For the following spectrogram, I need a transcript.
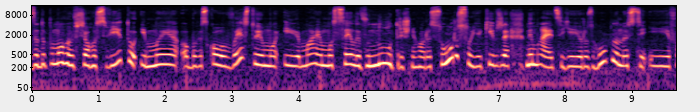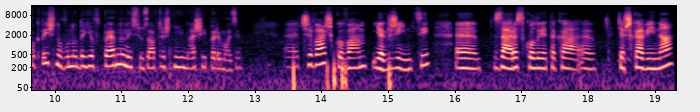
за допомогою всього світу, і ми обов'язково вистоїмо і маємо сили внутрішнього ресурсу, який вже не має цієї розгубленості, і фактично воно дає впевненість у завтрашній нашій перемозі. Е, Чи важко вам, як жінці, е, зараз, коли така е, тяжка війна,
